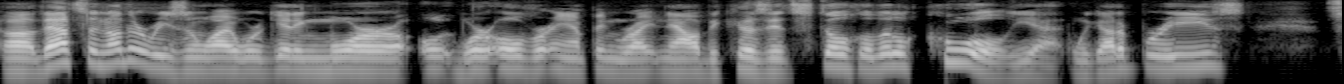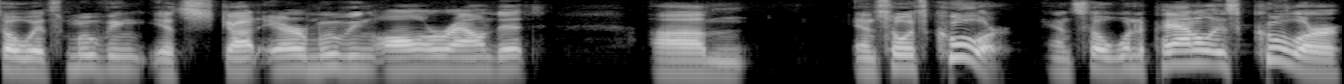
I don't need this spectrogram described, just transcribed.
Uh, that's another reason why we're getting more, we're overamping right now because it's still a little cool yet. We got a breeze, so it's moving, it's got air moving all around it. Um, and so it's cooler. And so when a panel is cooler,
